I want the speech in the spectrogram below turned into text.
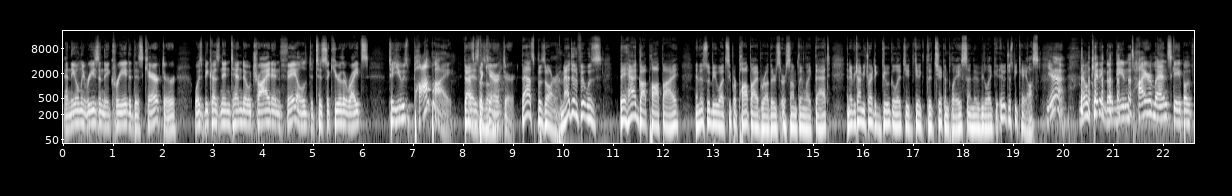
And the only reason they created this character was because Nintendo tried and failed to secure the rights to use Popeye That's as bizarre. the character. That's bizarre. Imagine if it was they had got Popeye, and this would be what Super Popeye Brothers or something like that. And every time you tried to Google it, you'd get the chicken place, and it would be like it would just be chaos. Yeah, no kidding. the, the entire landscape of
